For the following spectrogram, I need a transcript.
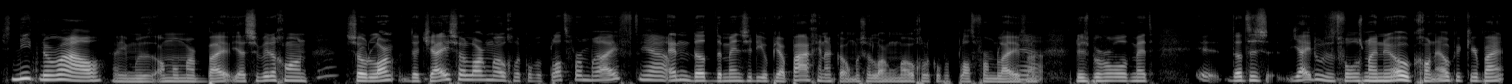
is niet normaal. Ja, je moet het allemaal maar bij... Ja, ze willen gewoon zolang, dat jij zo lang mogelijk op het platform blijft. Ja. En dat de mensen die op jouw pagina komen zo lang mogelijk op het platform blijven. Ja. Dus bijvoorbeeld met... eh, dat is, jij doet het volgens mij nu ook. Gewoon elke keer bij,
